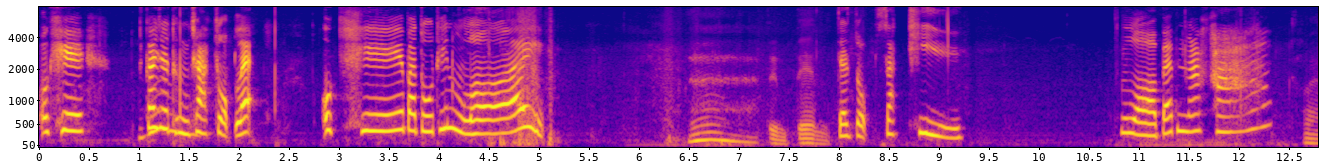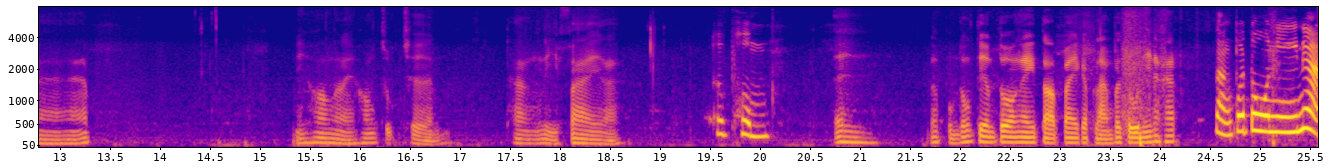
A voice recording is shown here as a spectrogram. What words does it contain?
โอเคใกล้จะถึงฉากจบแล้ว โอเค ประตูที่หนึ่งร้อย ตื่นเต้น จะจบสักที รอแป๊บนะคะครับ นี่ห้องอะไรห้องฉุกเฉิน ทางหนีไฟนะเออผม เออ แล้วผมต้องเตรียมตัวไงต่อไปกับหลังประตูนี้นะครับ หลังประตูนี้เนี่ย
